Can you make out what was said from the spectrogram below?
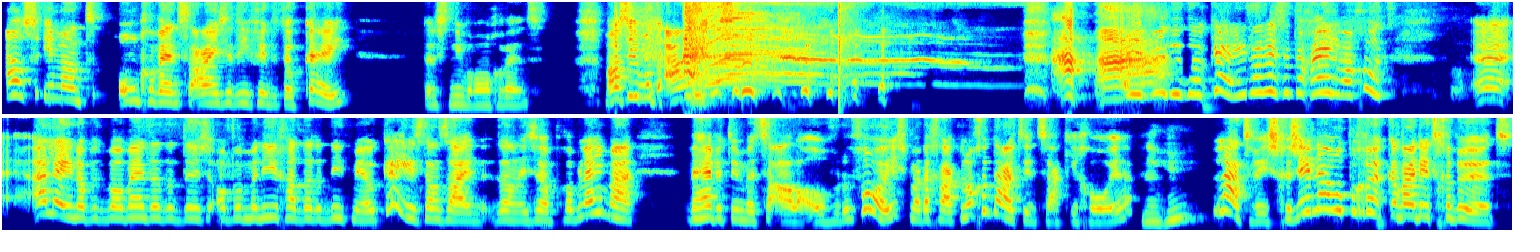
als iemand ongewenst aan je zit je vindt het oké, dan is het niet meer ongewenst. Maar als iemand aan en je vindt het oké, dan is het toch helemaal goed. Eh, alleen op het moment dat het dus op een manier gaat dat het niet meer oké is, dan, zijn, dan is er een probleem. Maar we hebben het nu met z'n allen over de voice, maar dan ga ik nog een duit in het zakje gooien. Mhm. Laten we eens gezinnen openrukken waar dit gebeurt.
